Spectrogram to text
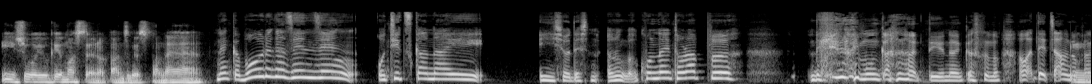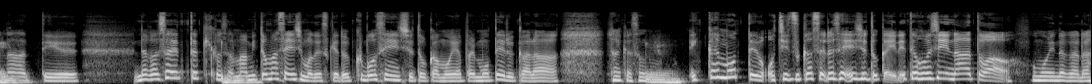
印象が余計ましたような感じですかね。なんかボールが全然落ち着かない印象です。なんかこんなにトラップできないもんかなっていう、なんかその慌てちゃうのかなっていう。だからそういう時こそ、まあ三笘選手もですけど、久保選手とかもやっぱり持てるから、なんかそのうん、一回持って落ち着かせる選手とか入れてほしいなとは思いながら。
